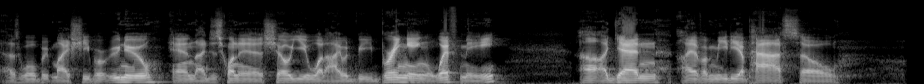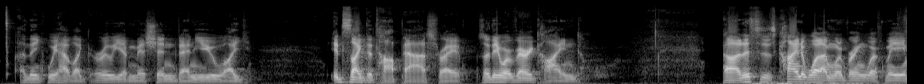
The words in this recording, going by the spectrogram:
as will be my Shiba Inu, and I just wanted to show you what I would be bringing with me. Uh, again, I have a media pass, so I think we have like early admission venue, like it's like the top pass, right? So they were very kind. Uh, this is kind of what I'm going to bring with me.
